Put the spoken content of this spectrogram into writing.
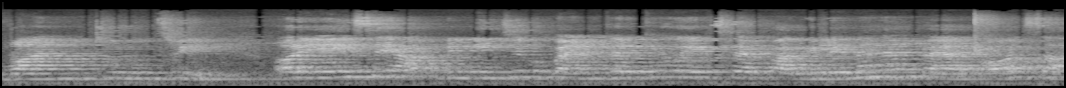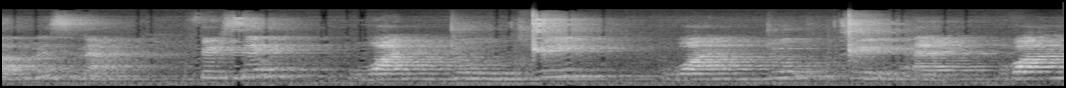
one two three और यहीं से आपने नीचे को बैंड करके वो एक स्टेप आगे लेना है, पैर और साथ में स्नैप फिर से one two three one two three and one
